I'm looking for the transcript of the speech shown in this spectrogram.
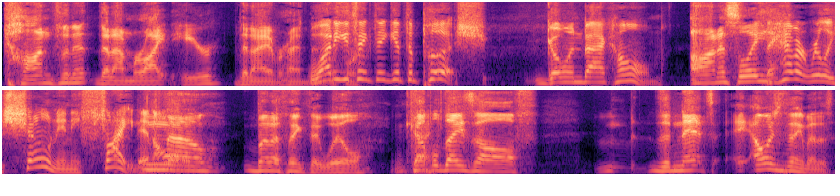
confident that I'm right here than I ever have been. Why do you think they get the push going back home? Honestly, They haven't really shown any fight at all. no, but I think they will. Couple days off. The Nets. I want you to think about this.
